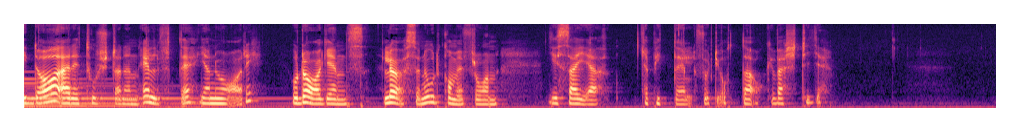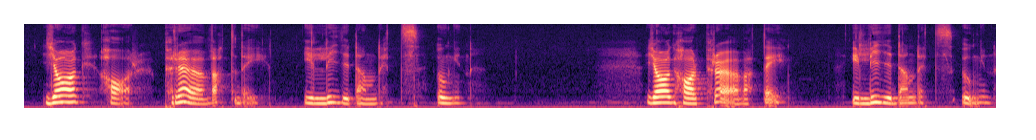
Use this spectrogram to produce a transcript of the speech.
Idag är det torsdag den 11 januari och dagens lösenord kommer från Jesaja kapitel 48 och vers 10. Jag har prövat dig i lidandets ugn. Jag har prövat dig i lidandets ugn.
